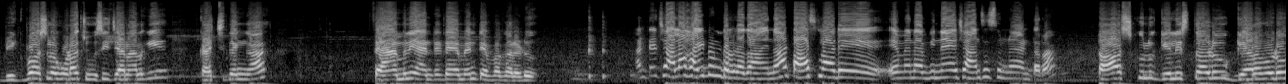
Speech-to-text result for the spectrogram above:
బిగ్ బాస్లో కూడా చూసి జనాలకి ఖచ్చితంగా ఫ్యామిలీ ఎంటర్టైన్మెంట్ ఇవ్వగలడు. అంటే చాలా హైట్ ఉంటారు కదా ఆయన? టాస్క్ ఆడే ఏమైనా వినే ఛాన్సెస్ ఉన్నాయంటారా? టాస్కులు గెలుస్తాడు గెలవడు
